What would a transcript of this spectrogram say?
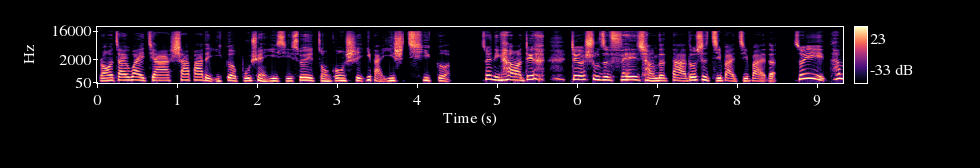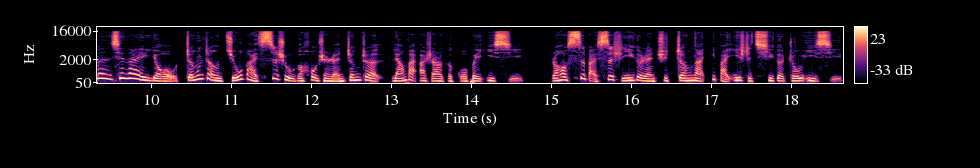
然后在外加沙巴的一个补选议席，所以总共是一百一十七个。所以你看啊，这个这个数字非常的大，都是几百几百的。所以他们现在有整整九百四十五个候选人争着两百二十二个国会议席，然后四百四十一个人去争那一百一十七个州议席。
